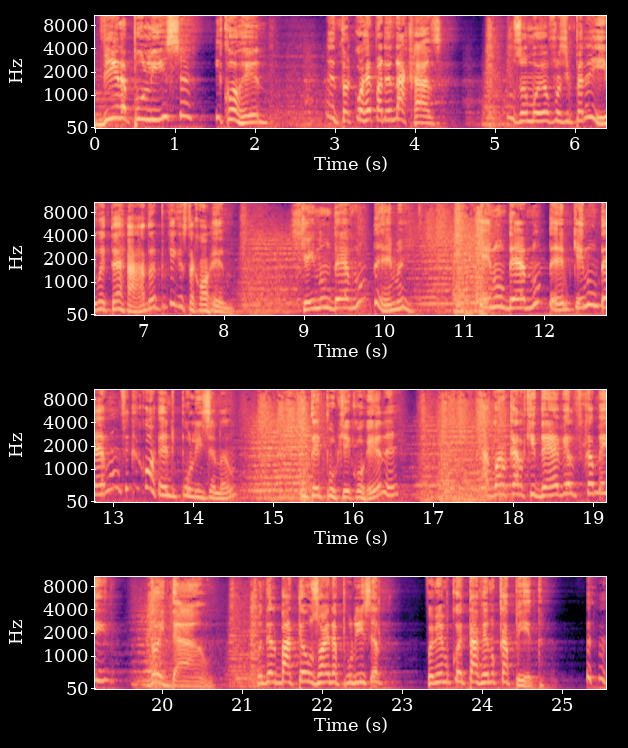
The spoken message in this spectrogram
Vira a polícia e correndo. Então correr para dentro da casa. Homens eu falou assim: peraí, vai estar errado. Por que, que você está correndo? Quem não deve, não teme, hein? Quem não deve, não teme. Quem não deve, não fica correndo de polícia, não. Não tem por que correr, né? Agora o cara que deve, ele fica meio doidão. Quando ele bateu os olhos na polícia, foi mesmo que ele tá vendo o capeta.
